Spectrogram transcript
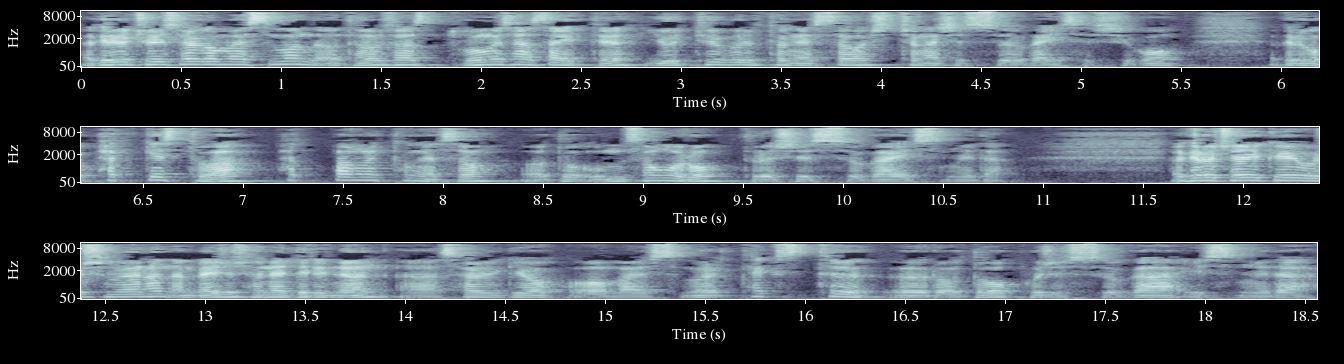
그리고 주일 설교 말씀은 동영상 사이트 유튜브를 통해서 시청하실 수가 있으시고, 그리고 팟캐스트와 팟빵을 통해서 또 음성으로 들으실 수가 있습니다. 그리고 저희 교회 오시면 매주 전해드리는 설교 말씀을 텍스트로도 보실 수가 있습니다.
